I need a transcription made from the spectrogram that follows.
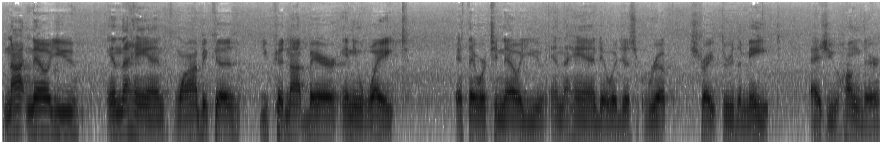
not nail you in the hand. Why? Because you could not bear any weight. If they were to nail you in the hand, it would just rip straight through the meat as you hung there.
